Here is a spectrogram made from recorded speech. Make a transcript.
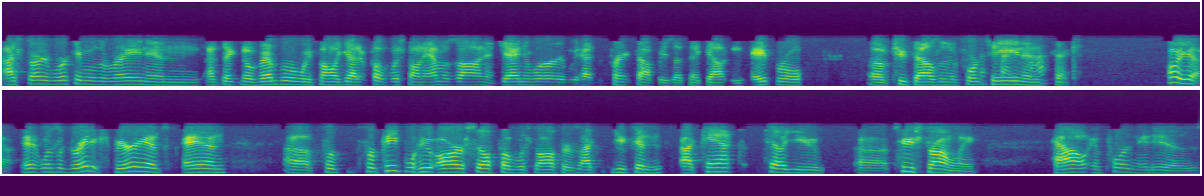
I started working with Lorraine in I think November. We finally got it published on Amazon in January. We had the print copies I think out in April of 2014, and oh yeah, it was a great experience and uh, for for people who are self-published authors, I you can I can't tell you uh, too strongly how important it is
